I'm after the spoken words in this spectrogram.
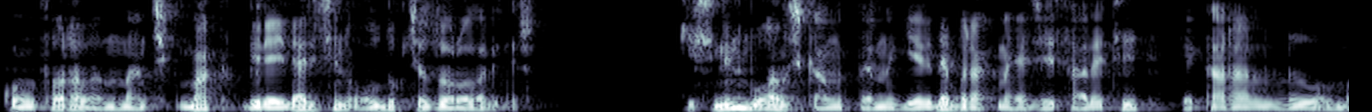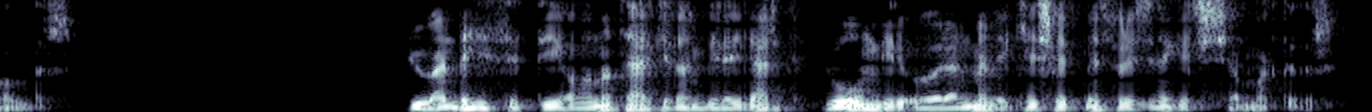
konfor alanından çıkmak bireyler için oldukça zor olabilir. Kişinin bu alışkanlıklarını geride bırakmaya cesareti ve kararlılığı olmalıdır. Güvende hissettiği alanı terk eden bireyler yoğun bir öğrenme ve keşfetme sürecine geçiş yapmaktadır.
